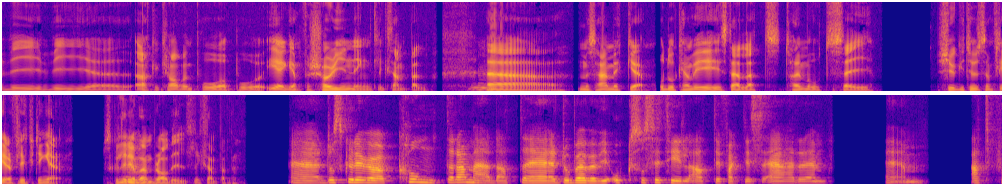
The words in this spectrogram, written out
vi, vi eh, ökar kraven på, på egen försörjning till exempel mm. eh, med så här mycket och då kan vi istället ta emot, säg 20 000 fler flyktingar. Skulle det mm. vara en bra deal till exempel? Eh, då skulle jag kontra med att eh, då behöver vi också se till att det faktiskt är eh, ehm, att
